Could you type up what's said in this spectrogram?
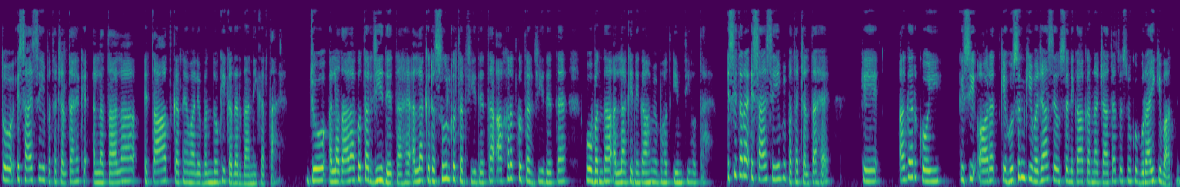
تو اس آیت سے یہ پتہ چلتا ہے کہ اللہ تعالیٰ اطاعت کرنے والے بندوں کی قدر دانی کرتا ہے۔ جو اللہ تعالیٰ کو ترجیح دیتا ہے، اللہ کے رسول کو ترجیح دیتا ہے، آخرت کو ترجیح دیتا ہے، وہ بندہ اللہ کی نگاہ میں بہت قیمتی ہوتا ہے۔ اسی طرح اس آیت سے یہ بھی پتہ چلتا ہے کہ اگر کوئی کسی عورت کے حسن کی وجہ سے اس سے نکاح کرنا چاہتا ہے تو اس میں کوئی برائی کی بات نہیں۔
